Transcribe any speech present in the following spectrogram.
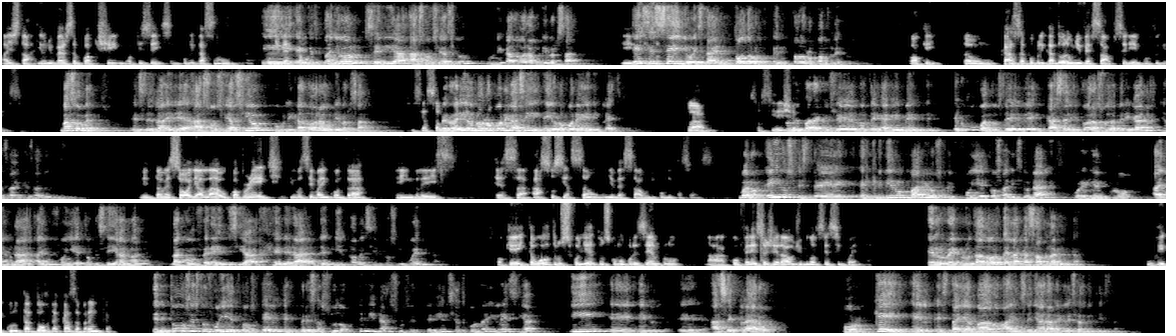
Aí está, Universal Publishing Association. Publicação Y Universal. en español sería Asociación Publicadora Universal. Isso. sello está en todos en todos los panfletos. Ok. Então, Casa Publicadora Universal seria em português. Más o menos. Esa es la idea. Asociación Publicadora Universal. Associação. Pero ellos no lo ponen así, ellos lo ponen en inglés. Claro. Association. para que ustedes lo tengan en mente. Es como cuando ustedes ven Casa Editora Sudamericana, ya saben que es adventista. Então, é só olhar lá o corporate e você vai encontrar em inglês essa Associação Universal de Publicações. Bueno, ellos este, escribieron varios eh, folletos adicionales. Por ejemplo, hay, una, hay un folleto que se llama La Conferencia General de 1950. Ok? Então, outros folhetos, como por exemplo a Conferência Geral de 1950. El reclutador de la Casa Blanca. O recrutador da Casa Branca. En todos estos folletos, él expresa su doctrina, sus experiencias con la iglesia y eh, él eh, hace claro por qué él está llamado a enseñar a la iglesia adventista.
